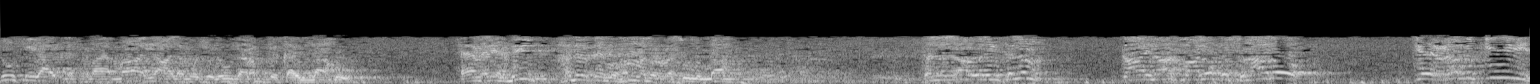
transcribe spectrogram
دوسری آیت نے فرمایا، ما یا عالم و جنون رب کا اللہ ہے میرے حبیب، حضرت محمد الرسول اللہ صلی اللہ علیہ وسلم، کائنات والوں کو سنا دو کہ رب کی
